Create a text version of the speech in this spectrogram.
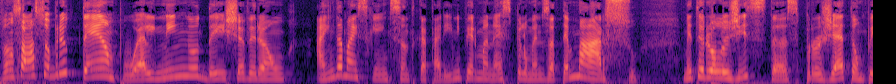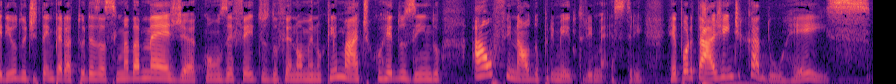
Vamos falar sobre o tempo. El Ninho deixa verão ainda mais quente Santa Catarina e permanece pelo menos até março. Meteorologistas projetam um período de temperaturas acima da média, com os efeitos do fenômeno climático reduzindo ao final do primeiro trimestre. Reportagem de Cadu Reis.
